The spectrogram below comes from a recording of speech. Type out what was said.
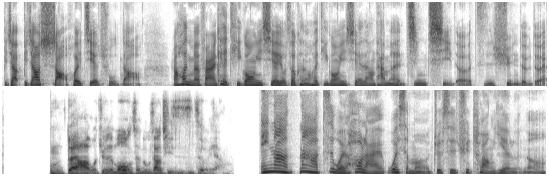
比较比较少会接触到。然后你们反而可以提供一些，有时候可能会提供一些让他们很惊奇的资讯，对不对？嗯，对啊，我觉得某种程度上其实是这样。哎，那那志伟后来为什么就是去创业了呢？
